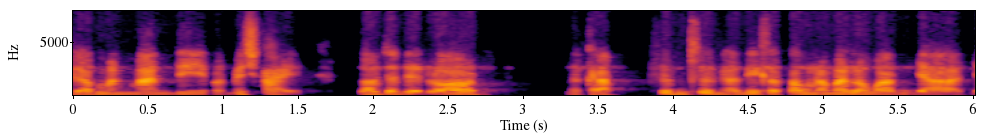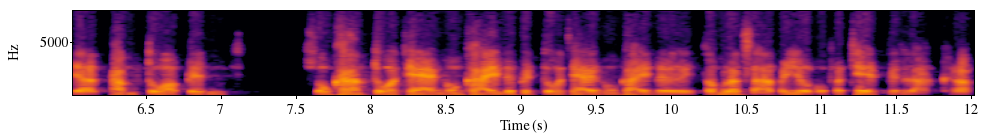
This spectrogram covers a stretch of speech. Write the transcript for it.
แล้วมันมันดีมันไม่ใช่ เราจะเดือดร้อนนะครับ ซึ่งซึ่งอันนี้ก็ต้องระมัดระวังอย่าอย่าทำตัวเป็นสงครามตัวแทนของใครหรือเป็นตัวแทนของใครเลย ต้องรักษาประโยชน์ของประเทศเป็นหลักครับ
